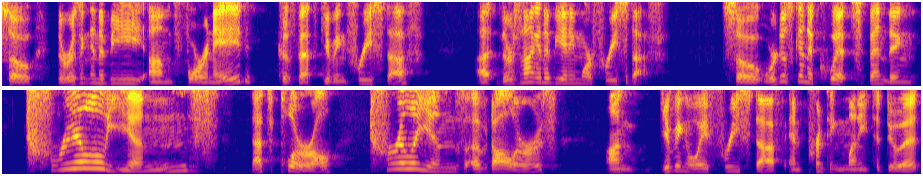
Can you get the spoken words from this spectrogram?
So there isn't going to be um, foreign aid because that's giving free stuff. Uh, there's not going to be any more free stuff. So we're just going to quit spending trillions. That's plural. Trillions of dollars on giving away free stuff and printing money to do it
